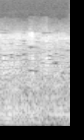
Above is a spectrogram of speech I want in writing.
Folgen.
